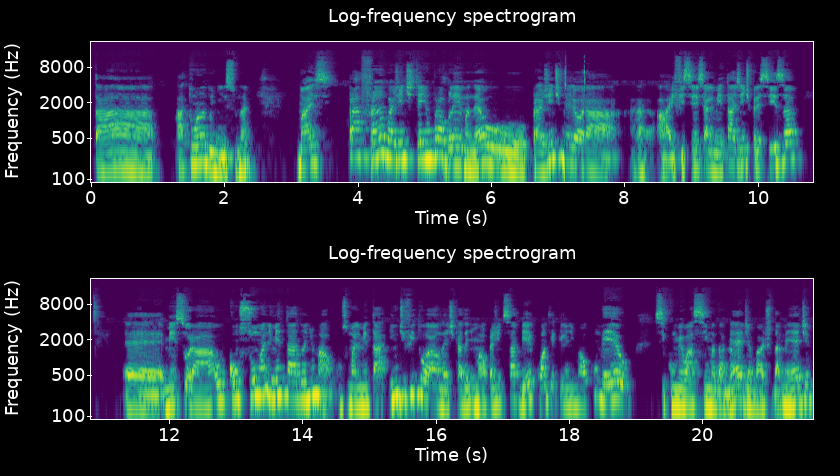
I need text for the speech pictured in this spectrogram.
está atuando nisso. Né? Mas para frango a gente tem um problema, né? O, o para a gente melhorar a, a, eficiência alimentar, a gente precisa é, mensurar o consumo alimentar do animal, consumo alimentar individual né, de cada animal, para a gente saber quanto que aquele animal comeu, se comeu acima da média, abaixo da média.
